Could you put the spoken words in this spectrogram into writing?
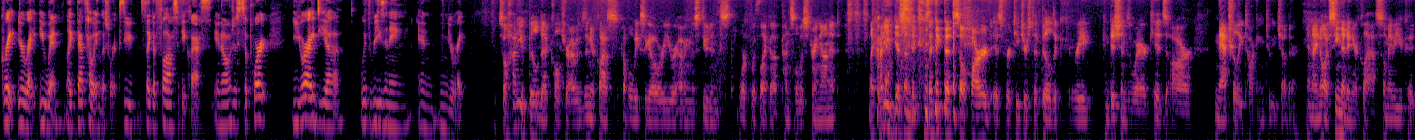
great, you're right, you win. Like that's how English works. You it's like a philosophy class, you know, just support your idea with reasoning and you're right. So how do you build that culture? I was in your class a couple weeks ago where you were having the students work with like a pencil with string on it. Like how do you get them to? Because I think that's so hard is for teachers to build the create conditions where kids are naturally talking to each other. And I know I've seen that in your class, so maybe you could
